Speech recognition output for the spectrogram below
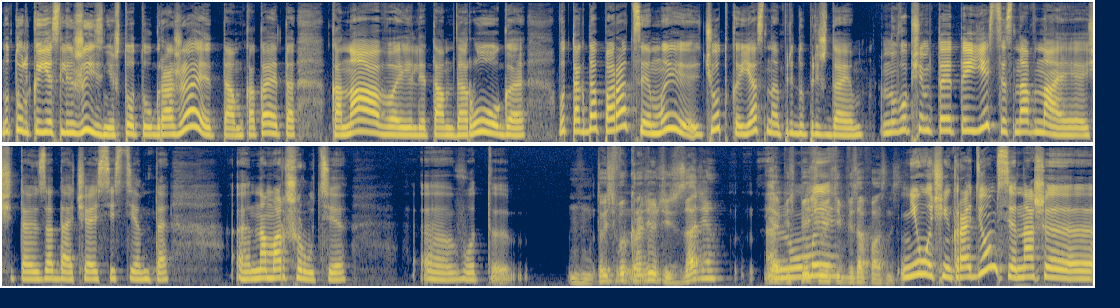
Но только если жизни что-то угрожает, там какая-то канава или там дорога, вот тогда по рации мы четко, ясно предупреждаем. Ну, в общем-то, это и есть основная, я считаю, задача ассистента э, на маршруте. Э, вот. То есть вы крадетесь сзади? и обеспечиваете ну, безопасность. Не очень крадемся. Наша э,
